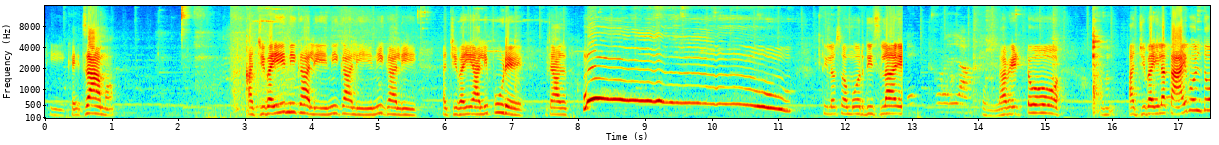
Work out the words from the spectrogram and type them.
ठीक आहे जा मग. आजीबाई निघाली निघाली निघाली. आजीबाई आली पुढे. त्या तिला समोर दिसला. कोल्हा. भेटतो? आजीबाईला काय बोलतो?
